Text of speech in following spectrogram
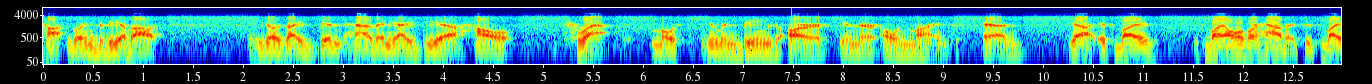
talk going to be about. He goes, I didn't have any idea how trapped most human beings are in their own minds. And yeah, it's by it's by all of our habits. It's by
